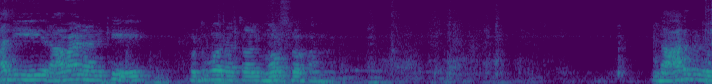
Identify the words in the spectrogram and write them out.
అది రామాయణానికి పుట్టుపూర్వత్రాలకి మూల శ్లోకం అన్నమాట. నారదుడు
